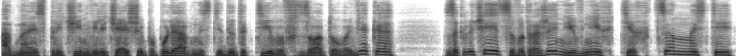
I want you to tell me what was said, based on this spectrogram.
Одна из причин величайшей популярности детективов Золотого века заключается в отражении в них тех ценностей,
